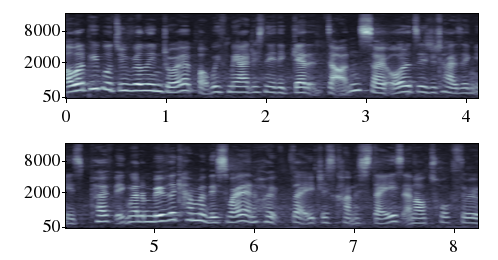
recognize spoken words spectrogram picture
a lot of people do really enjoy it, but with me, I just need to get it done. So auto digitizing is perfect. I'm gonna move the camera this way and hope that it just kind of stays and I'll talk through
